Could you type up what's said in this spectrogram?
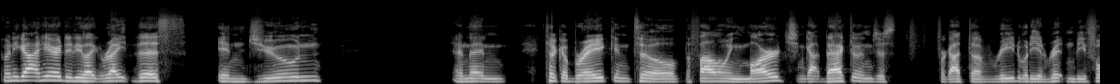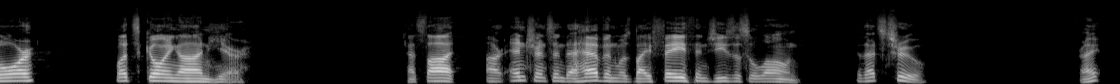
when he got here? Did he like write this in June and then took a break until the following March and got back to it and just forgot to read what he had written before? What's going on here? I thought our entrance into heaven was by faith in Jesus alone. That's true. Right?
